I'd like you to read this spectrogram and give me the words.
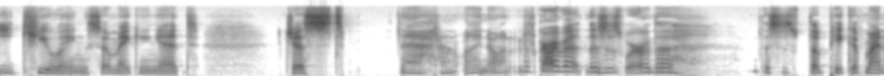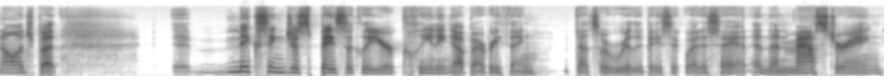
EQing. So making it just, ah, I don't really know how to describe it. This is where the, this is the peak of my knowledge, but uh, mixing just basically you're cleaning up everything. That's a really basic way to say it. And then mastering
